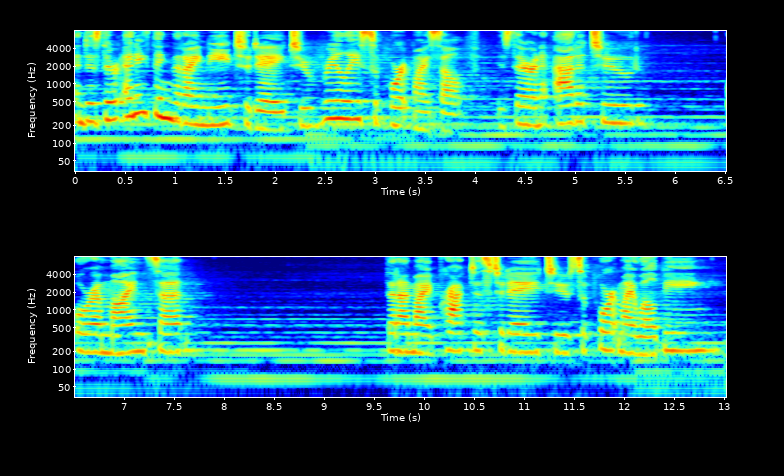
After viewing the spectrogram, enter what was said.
And is there anything that I need today to really support myself? Is there an attitude or a mindset that I might practice today to support my well-being?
